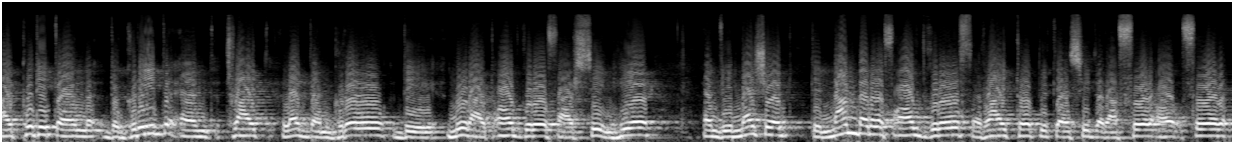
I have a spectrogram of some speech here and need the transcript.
I put it on the grid and tried to let them grow. The neurite outgrowth are seen here. And we measured the number of outgrowth. Right top, you can see there are four, uh, four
